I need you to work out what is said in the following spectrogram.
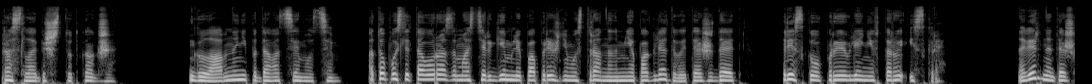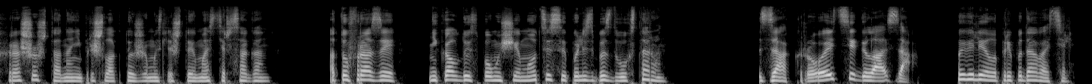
Расслабишься тут как же. Главное, не поддаваться эмоциям. А то после того раза мастер Гимли по-прежнему странно на меня поглядывает и ожидает резкого проявления второй искры. Наверное, даже хорошо, что она не пришла к той же мысли, что и мастер Саган. А то фразы «не колдуй с помощью эмоций» сыпались бы с двух сторон. «Закройте глаза», — повелела преподаватель.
